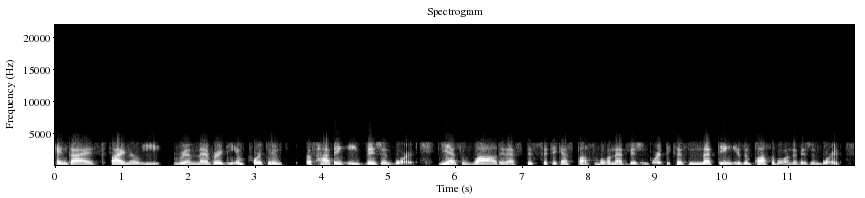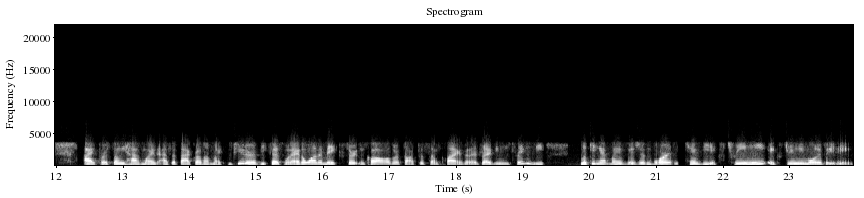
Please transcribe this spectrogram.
And guys, finally, remember the importance of having a vision board. Be as wild and as specific as possible on that vision board because nothing is impossible on the vision board. I personally have mine as a background on my computer because when I don't want to make certain calls or talk to some clients that are driving me crazy, looking at my vision board can be extremely, extremely motivating.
